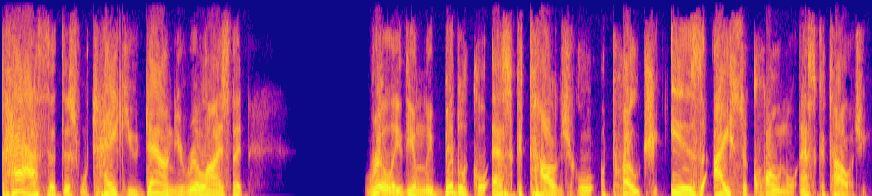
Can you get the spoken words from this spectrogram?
path that this will take you down, you realize that really the only biblical eschatological approach is isochronal eschatology.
